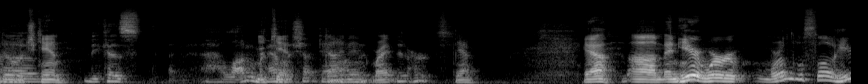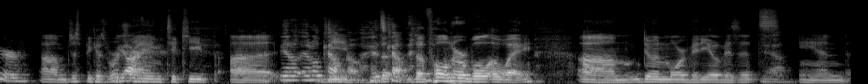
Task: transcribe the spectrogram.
Doing what you Uh, can. because a lot of them You are having to shut down. dine in, right. It hurts. Yeah. Yeah, um, and here we're we're a little slow here, um, just because we're We trying to keep uh, It'll- it'll come, the, though. It's the, coming. the vulnerable away, um, doing more video visits Yeah. and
